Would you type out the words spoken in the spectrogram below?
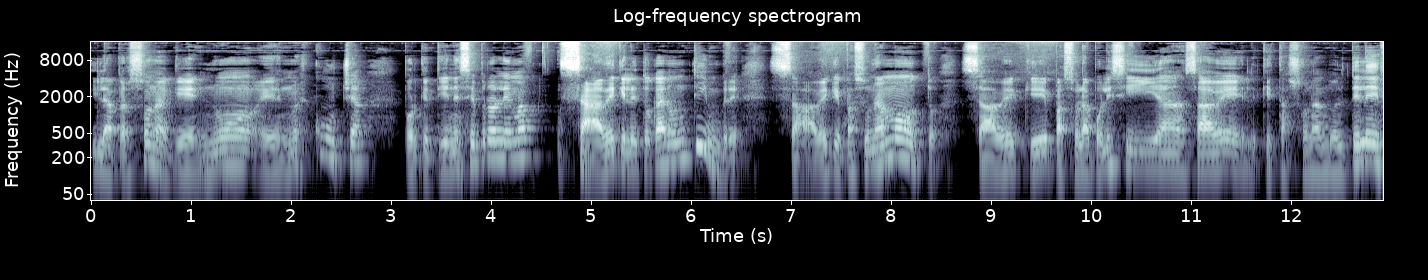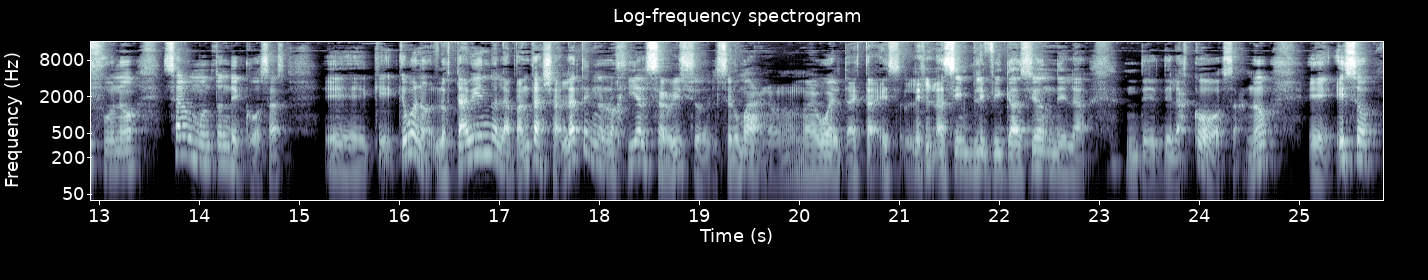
Y la persona que no, eh, no escucha, porque tiene ese problema, sabe que le tocaron timbre, sabe que pasó una moto, sabe que pasó la policía, sabe que está sonando el teléfono, sabe un montón de cosas. Eh, que, bueno, lo está viendo en la pantalla. La tecnología al servicio del ser humano, no, hay vuelta. Esta es la simplificación de, la, de, las cosas, ¿no? Eh, eso,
